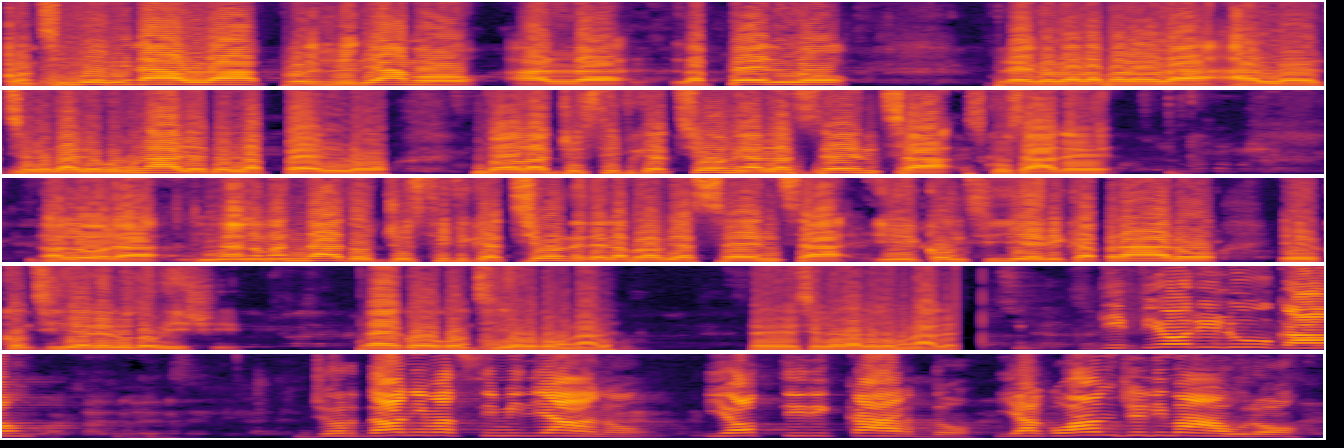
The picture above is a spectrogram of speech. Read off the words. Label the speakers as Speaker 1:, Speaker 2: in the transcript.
Speaker 1: Consiglieri in aula, procediamo all'appello. Prego do la parola al segretario comunale per l'appello. Do la giustificazione all'assenza. Scusate. Allora, mi hanno mandato giustificazione della propria assenza i consiglieri Capraro e il consigliere Ludovici. Prego, consigliere comunale. Eh, segretario comunale.
Speaker 2: Di Fiori Luca, Giordani Massimiliano, Iotti Riccardo, Iacoangeli Mauro.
